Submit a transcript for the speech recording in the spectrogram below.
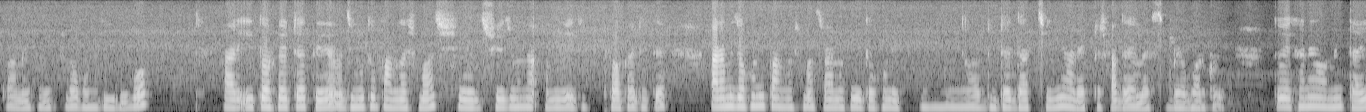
তো আমি এখানে একটু লবণ দিয়ে দিব। আর এই তরকারিটাতে যেহেতু পাঙ্গাস মাছ সেজন্য আমি এই তরকারিটাতে আর আমি যখনই পাঙ্গাস মাছ রান্না করি তখন দুইটা দারচিনি আর একটা সাদা এলাচ ব্যবহার করি। তো এখানেও আমি তাই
